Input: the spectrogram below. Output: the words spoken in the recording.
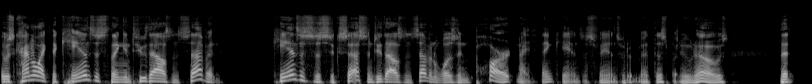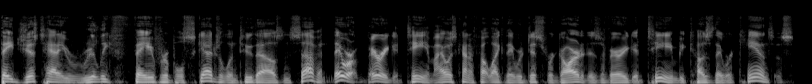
It was kind of like the Kansas thing in 2007. Kansas's success in 2007 was in part, and I think Kansas fans would admit this, but who knows, that they just had a really favorable schedule in 2007. They were a very good team. I always kind of felt like they were disregarded as a very good team because they were Kansas,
